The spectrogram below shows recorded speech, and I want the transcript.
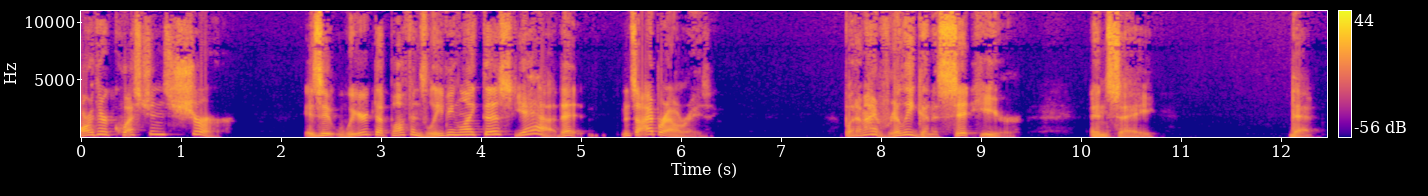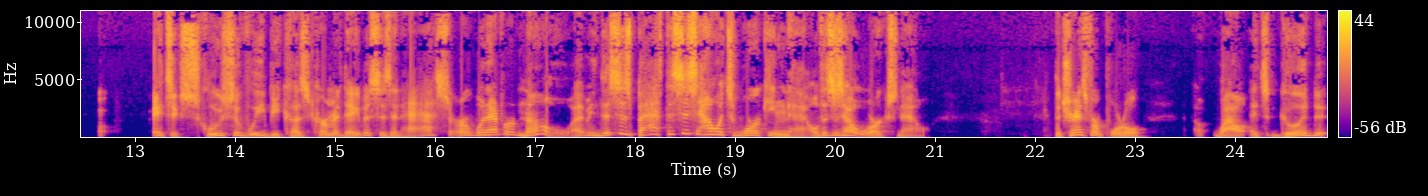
Are there questions? Sure. Is it weird that Buffen's leaving like this? Yeah, that it's eyebrow raising. But am I really going to sit here and say that it's exclusively because Kermit Davis is an ass or whatever? No. I mean, this is bad. This is how it's working now. This is how it works now. The transfer portal, uh, while it's good,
